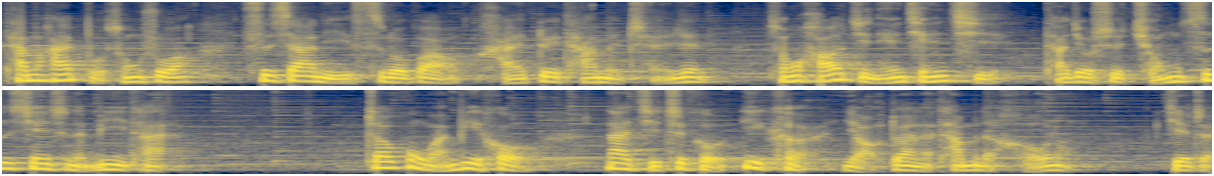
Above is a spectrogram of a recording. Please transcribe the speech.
他们还补充说，私下里斯洛鲍还对他们承认，从好几年前起，他就是琼斯先生的密探。招供完毕后，那几只狗立刻咬断了他们的喉咙。接着，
